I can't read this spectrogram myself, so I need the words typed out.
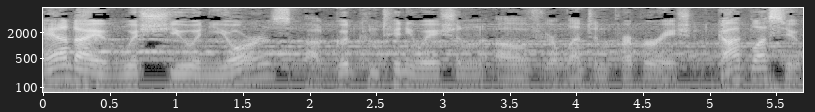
And I wish you and yours a good continuation of your Lenten preparation. God bless you.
